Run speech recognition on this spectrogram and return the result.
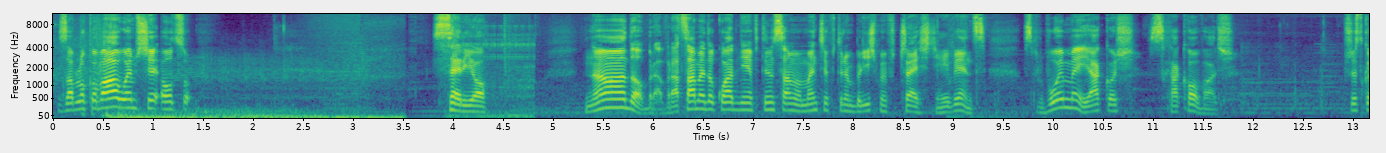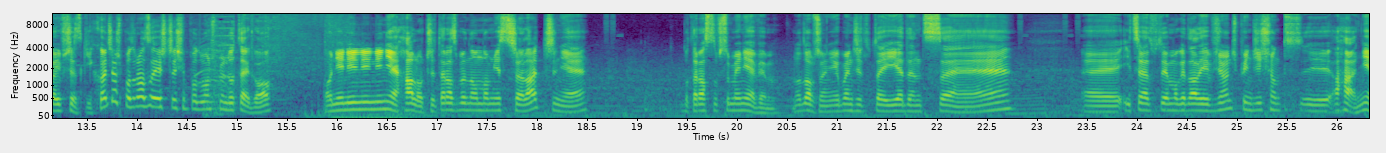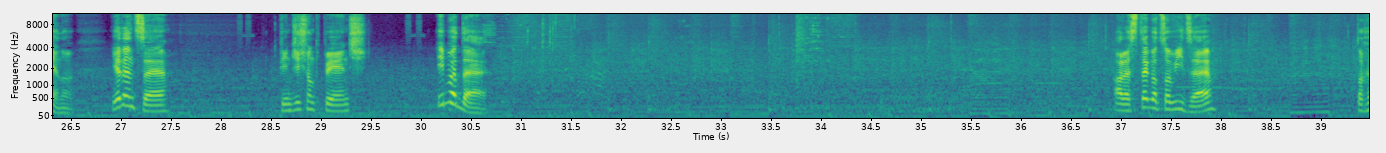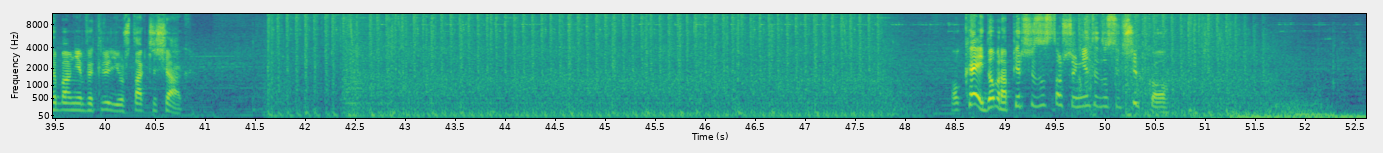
Zablokowałem się o co... Serio. No dobra, wracamy dokładnie w tym samym momencie, w którym byliśmy wcześniej, więc spróbujmy jakoś zhakować wszystko i wszystkich. Chociaż po drodze jeszcze się podłączmy do tego. O nie, nie, nie, nie, nie, halo, czy teraz będą do mnie strzelać, czy nie? Bo teraz to w sumie nie wiem. No dobrze, niech będzie tutaj 1C. Yy, I co ja tutaj mogę dalej wziąć? 50... Yy, aha, nie no. 1C. 55. I BD. Ale z tego co widzę, to chyba mnie wykryli już tak czy siak. Okej, dobra, pierwszy został ściągnięty dosyć szybko.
